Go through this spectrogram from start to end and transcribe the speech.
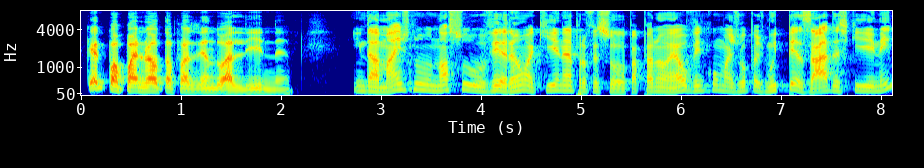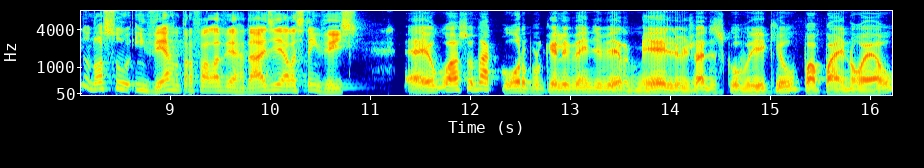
O que é que o Papai Noel está fazendo ali, né? Ainda mais no nosso verão aqui, né, professor? Papai Noel vem com umas roupas muito pesadas que nem no nosso inverno, para falar a verdade, elas têm vez. É, eu gosto da cor, porque ele vem de vermelho. Já descobri que o Papai Noel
